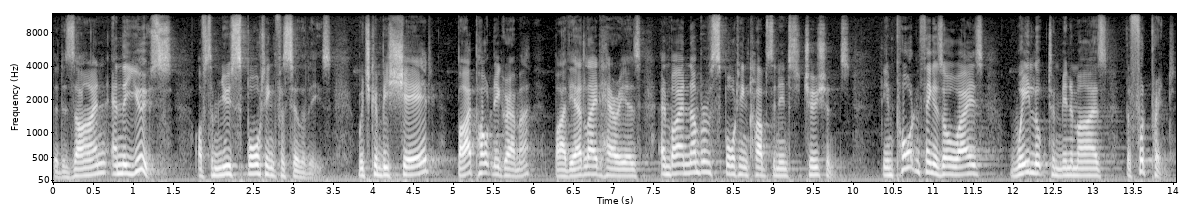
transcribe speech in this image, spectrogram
the design and the use of some new sporting facilities, which can be shared by Pulteney Grammar by the Adelaide Harriers and by a number of sporting clubs and institutions. The important thing as always, we look to minimise the footprint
